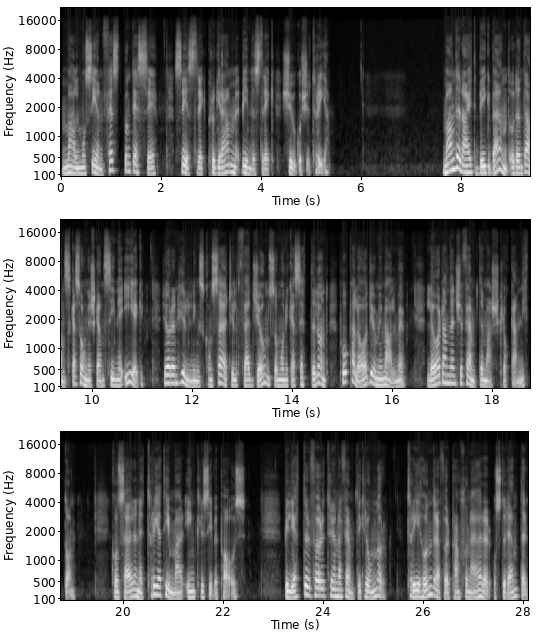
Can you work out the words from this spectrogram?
malmoscenfest.se program 2023. Monday Night Big Band och den danska sångerskan Sinne Eg gör en hyllningskonsert till Thad Jones och Monica Zetterlund på Palladium i Malmö lördagen den 25 mars klockan 19. Konserten är tre timmar inklusive paus. Biljetter för 350 kronor, 300 för pensionärer och studenter,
